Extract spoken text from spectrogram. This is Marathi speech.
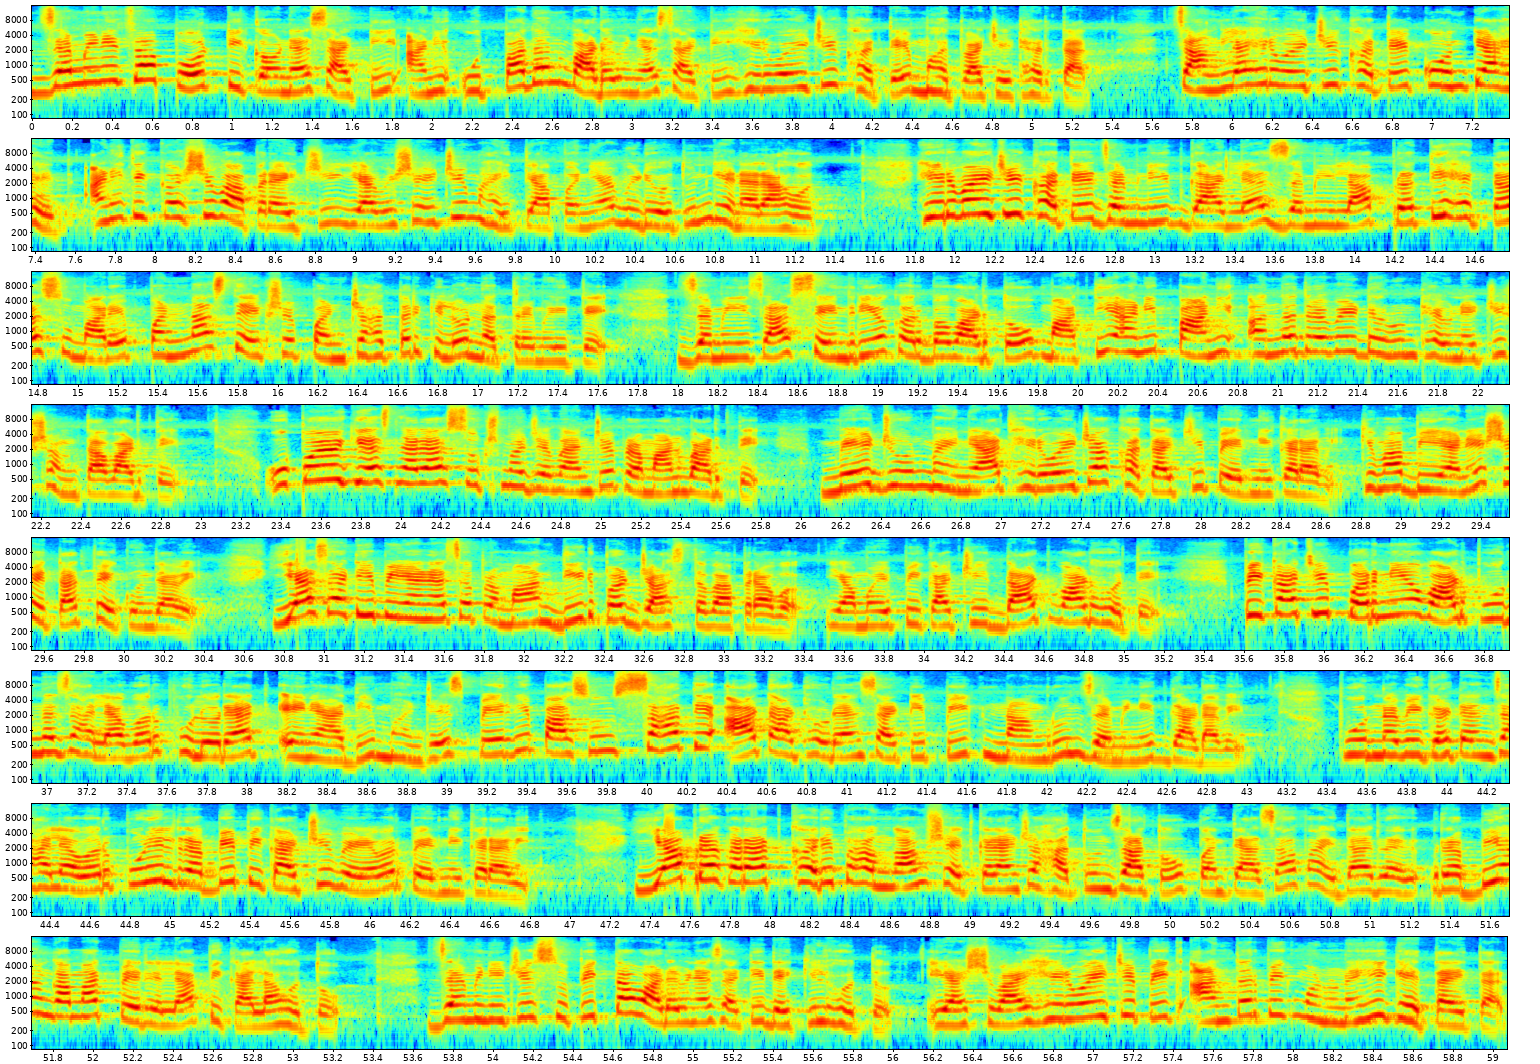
जमिनीचा पोत टिकवण्यासाठी आणि उत्पादन वाढविण्यासाठी हिरवळीची खते महत्त्वाची ठरतात. चांगल्या हिरवळीची खते कोणती आहेत आणि ती कशी वापरायची याविषयीची माहिती आपण या व्हिडिओतून घेणार आहोत. हिरवळीची खते जमिनीत गाडल्यास जमिनीला प्रति हेक्टर सुमारे पन्नास ते एकशे पंच्याहत्तर किलो नत्र मिळते. जमिनीचा सेंद्रिय कर्ब वाढतो माती आणि पाणी अन्नद्रव्ये धरून ठेवण्याची क्षमता वाढते. उपयोगी असणाऱ्या सूक्ष्मजीवांचे प्रमाण वाढते. मे जून महिन्यात हिरवळीच्या खताची पेरणी करावी किंवा बियाणे शेतात फेकून द्यावे. यासाठी बियाण्याचं प्रमाण दीडपट जास्त वापरावं. यामुळे पिकाची दाट वाढ होते. पिकाची पर्णीय वाढ पूर्ण झाल्यावर फुलोऱ्यात येण्याआधी म्हणजेच पेरणीपासून सहा ते आठ आठवड्यांसाठी पीक नांगरून जमिनीत गाडावे. पूर्ण विघटन झाल्यावर पुढील रब्बी पिकाची वेळेवर पेरणी करावी. या प्रकारात खरीप हंगाम शेतकऱ्यांच्या हातून जातो पण त्याचा फायदा र रब्बी हंगामात पेरलेल्या पिकाला होतो. जमिनीची सुपीकता वाढविण्यासाठी देखील होतं. याशिवाय हिरवळीचे पीक आंतरपीक म्हणूनही घेता येतात.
